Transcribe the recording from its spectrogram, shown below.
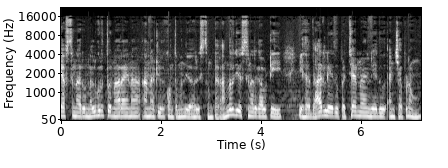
చేస్తున్నారు నలుగురితో నారాయణ అన్నట్లుగా కొంతమంది వ్యవహరిస్తుంటారు. అందరూ చేస్తున్నారు కాబట్టి ఇక దారి లేదు ప్రత్యామ్నాయం లేదు అని చెప్పడం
